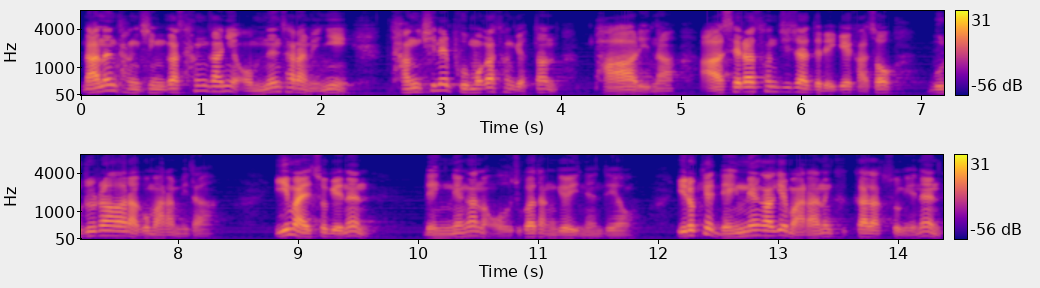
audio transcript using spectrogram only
나는 당신과 상관이 없는 사람이니 당신의 부모가 섬겼던 바알이나 아세라 선지자들에게 가서 물으라라고 말합니다. 이 말 속에는 냉랭한 어조가 담겨 있는데요. 이렇게 냉랭하게 말하는 그 가닥 속에는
